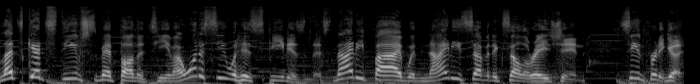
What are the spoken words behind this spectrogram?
Let's get Steve Smith on the team. I want to see what his speed is in this. 95 with 97 acceleration. Seems pretty good.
